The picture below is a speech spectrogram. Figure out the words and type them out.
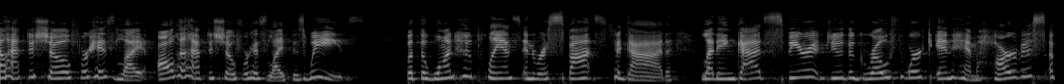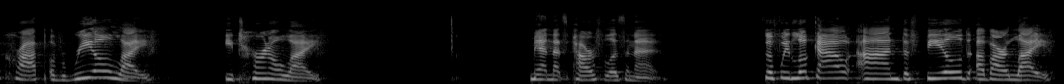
He'll have to show for his life, all he'll have to show for his life is weeds. But the one who plants in response to God, letting God's Spirit do the growth work in him, harvests a crop of real life, eternal life. Man, that's powerful, isn't it? So if we look out on the field of our life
